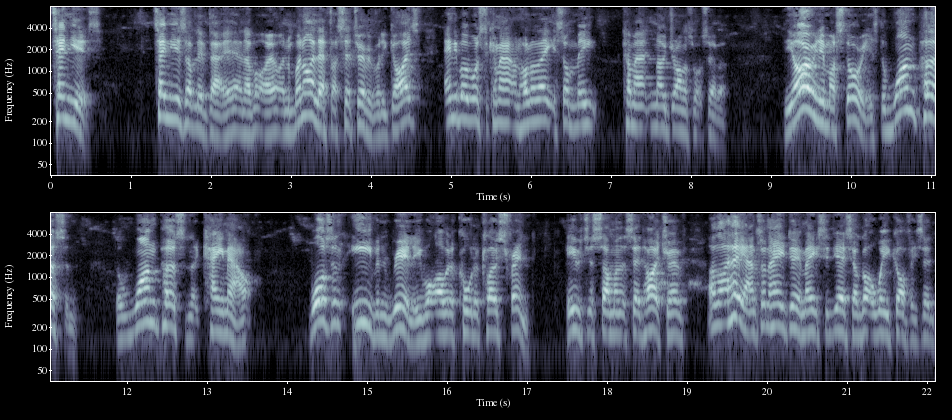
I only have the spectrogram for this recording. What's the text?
ten years 10 years I've lived out here, and, I've, and when I left, I said to everybody, guys, anybody wants to come out on holiday, it's on me. Come out, no dramas whatsoever. The irony of my story is the one person, the one person that came out wasn't even really what I would have called a close friend. He was just someone that said, Hi, Trev. I'm like, Hey, Anton, how you doing, mate? He said, Yes, I've got a week off. He said,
